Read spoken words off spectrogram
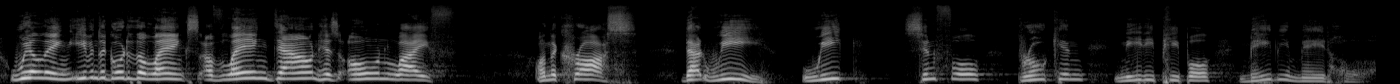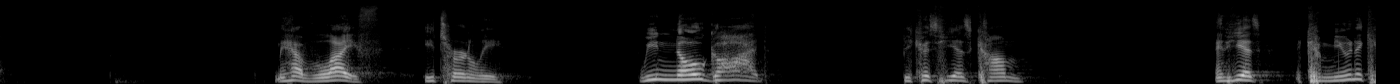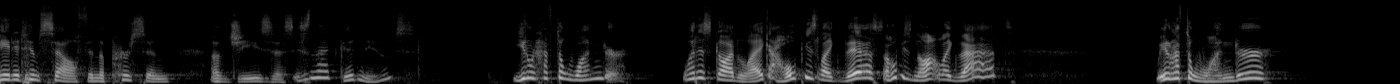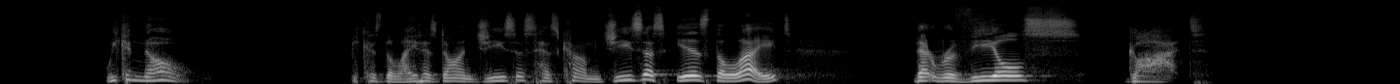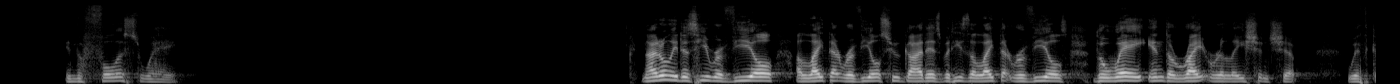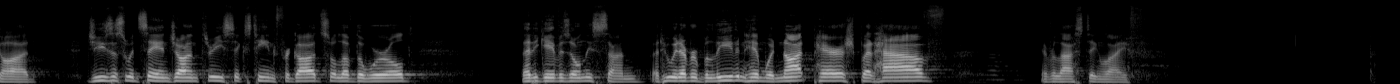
willing even to go to the lengths of laying down his own life on the cross that we, weak, sinful, broken, needy people, may be made whole, may have life eternally. We know God because he has come and he has communicated himself in the person of Jesus. Isn't that good news? You don't have to wonder what is God like? I hope he's like this. I hope he's not like that. We don't have to wonder. We can know because the light has dawned. Jesus has come. Jesus is the light that reveals God in the fullest way. Not only does he reveal a light that reveals who God is, but he's the light that reveals the way in the right relationship with God. Jesus would say in John 3 16, For God so loved the world that he gave his only Son, that who would ever believe in him would not perish but have everlasting life.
